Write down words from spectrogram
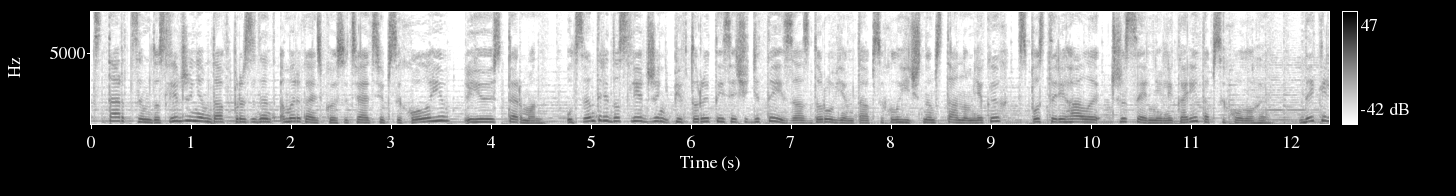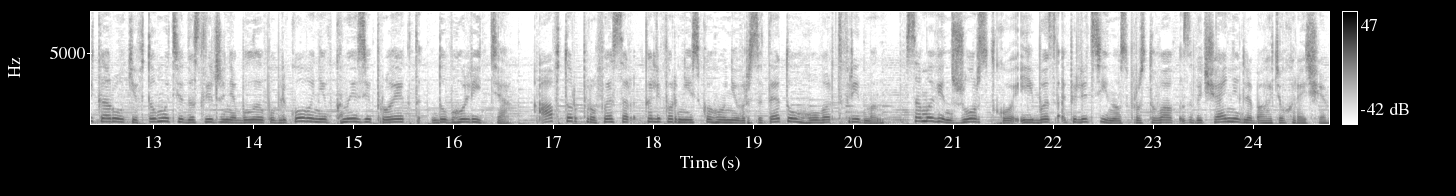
Старт цим дослідженням дав президент Американської асоціації психологів Льюіс Терман. У центрі досліджень півтори тисячі дітей, за здоров'ям та психологічним станом яких спостерігали чисельні лікарі та психологи. Декілька років тому ці дослідження були опубліковані в книзі Проект довголіття. Автор професор Каліфорнійського університету Говард Фрідман. Саме він жорстко і безапеляційно спростував звичайні для багатьох речі.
